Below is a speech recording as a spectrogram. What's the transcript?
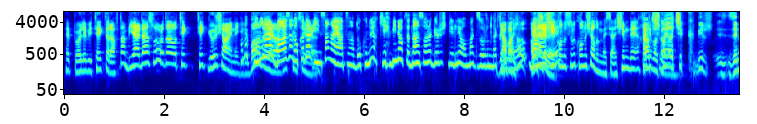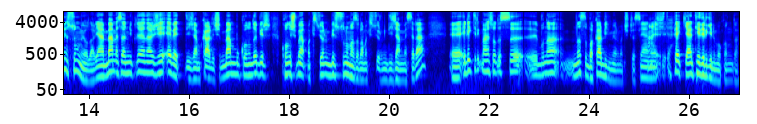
Hep böyle bir tek taraftan. Bir yerden sonra da o tek tek görüş haline geliyor. ama Bana konular yarar, bazen o kadar yarar. insan hayatına dokunuyor ki bir noktadan sonra görüş birliği olmak zorunda Ya bak kalıyor. bu Ama enerji şöyle- konusunu konuşalım mesela. Şimdi hadi tartışmaya bakalım. açık bir e, zemin sunmuyorlar. Yani ben mesela nükleer enerjiye evet diyeceğim kardeşim. Ben bu konuda bir konuşma yapmak istiyorum. Bir sunum hazırlamak istiyorum diyeceğim mesela. Ee, elektrik mühendisi odası e, buna nasıl bakar bilmiyorum açıkçası. Yani Ha işte. pek yani tedirginim o konuda.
